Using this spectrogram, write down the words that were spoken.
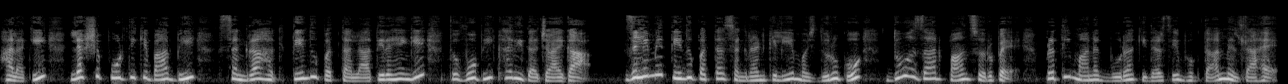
हालाँकि लक्ष्य पूर्ति के बाद भी संग्राहक तेंदुपत्ता लाते रहेंगे तो वो भी खरीदा जाएगा। ज़िले में तेंदुपत्ता संग्रहण के लिए मजदूरों को दो हज़ार पाँच सौ रुपये प्रति मानक बोरा की दर से भुगतान मिलता है,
